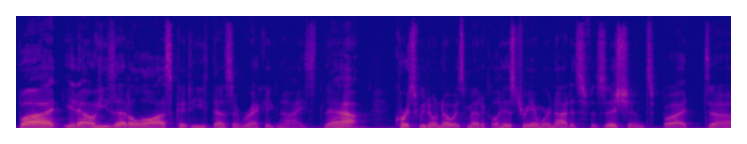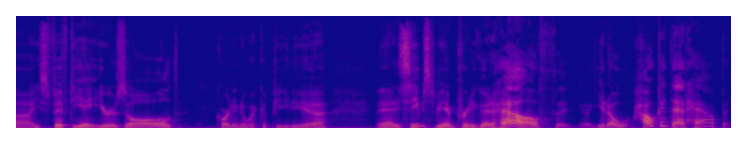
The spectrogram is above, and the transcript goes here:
but you know he's at a loss because he doesn't recognize them. Of course, we don't know his medical history, and we're not his physicians, but uh, he's 58 years old, according to Wikipedia, and he seems to be in pretty good health. You know, how could that happen?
